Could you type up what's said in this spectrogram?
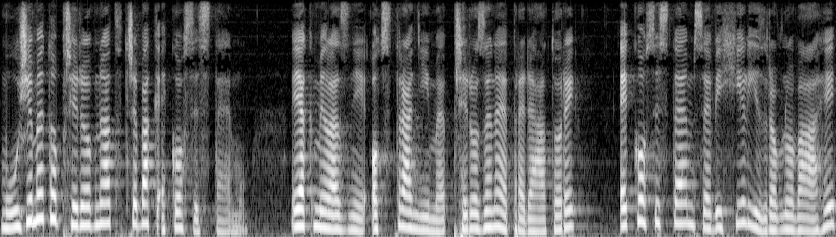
Můžeme to přirovnat třeba k ekosystému. Jakmile z něj odstraníme přirozené predátory, ekosystém se vychýlí z rovnováhy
